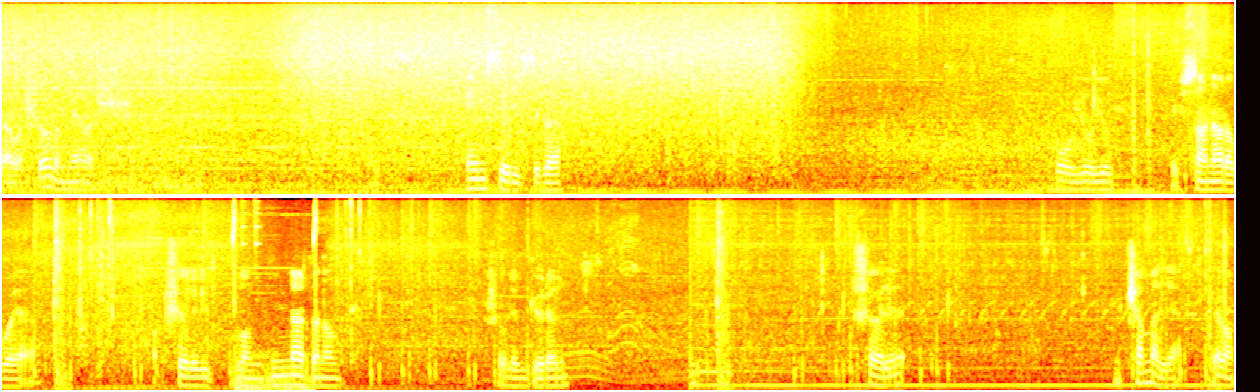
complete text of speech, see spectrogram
Yavaş oğlum yavaş. M serisi be. Oy oy oy. Efsane araba ya. Bak şöyle bir ulan nereden aldık? Şöyle bir görelim. Şöyle mükemmel ya. Devam.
